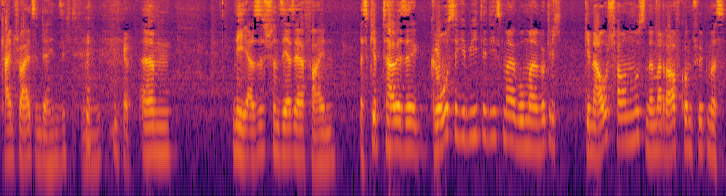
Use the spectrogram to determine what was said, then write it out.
kein Trials in der Hinsicht. Ja. ähm, nee, also es ist schon sehr, sehr fein. Es gibt teilweise große Gebiete diesmal, wo man wirklich genau schauen muss und wenn man draufkommt, fühlt man es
